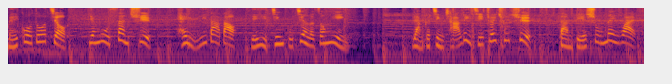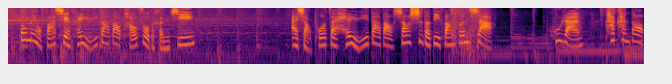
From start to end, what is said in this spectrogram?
没过多久，烟雾散去。黑雨衣大盗也已经不见了踪影，两个警察立即追出去，但别墅内外都没有发现黑雨衣大盗逃走的痕迹。艾小坡在黑雨衣大盗消失的地方蹲下，忽然他看到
